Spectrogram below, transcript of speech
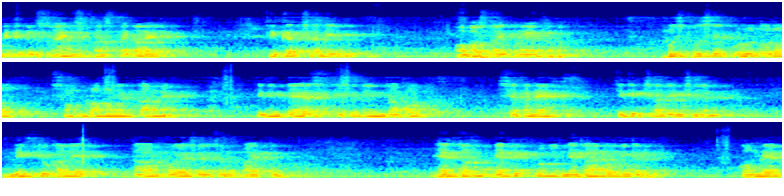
Medical Science হসপিটালে চিকিৎসাধীন অবস্থায় প্রয়াত হন। ফুসফুসে গুরুতর সংক্রমণের কারণে তিনি বেশ কিছুদিন যাবৎ সেখানে চিকিৎসাধীন ছিলেন। মৃত্যুকালে তার বয়স হয়েছিল বাহাত্তর। একজন ব্যতিক্রমী মেধার অধিকারী, কমরেড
